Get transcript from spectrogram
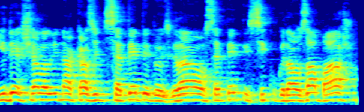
e deixar ela ali na casa de 72 graus, 75 graus abaixo.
